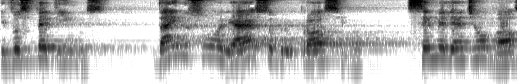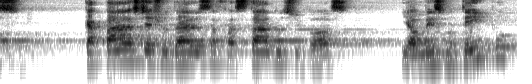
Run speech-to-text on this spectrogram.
E vos pedimos, dai-nos um olhar sobre o próximo, semelhante ao vosso, capaz de ajudar os afastados de vós e, ao mesmo tempo,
